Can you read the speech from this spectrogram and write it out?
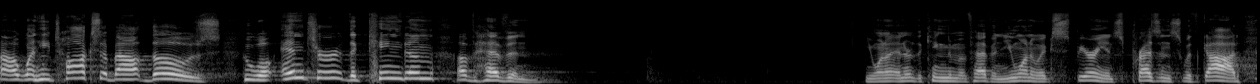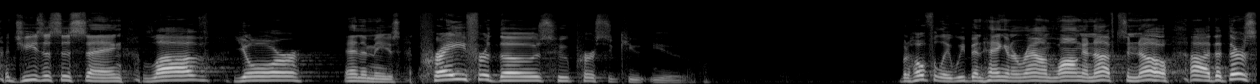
uh, when he talks about those who will enter the kingdom of heaven. You want to enter the kingdom of heaven. You want to experience presence with God. Jesus is saying, Love your enemies. Pray for those who persecute you. But hopefully, we've been hanging around long enough to know uh, that there's,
